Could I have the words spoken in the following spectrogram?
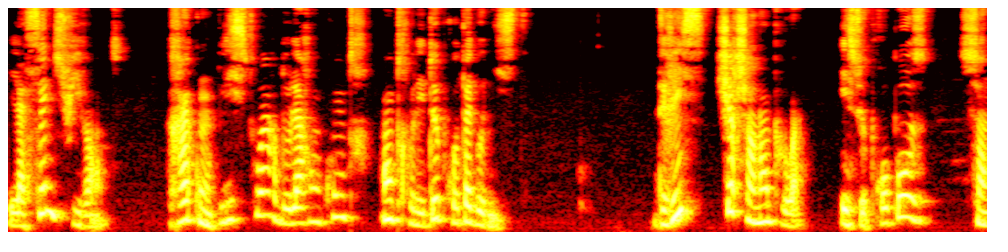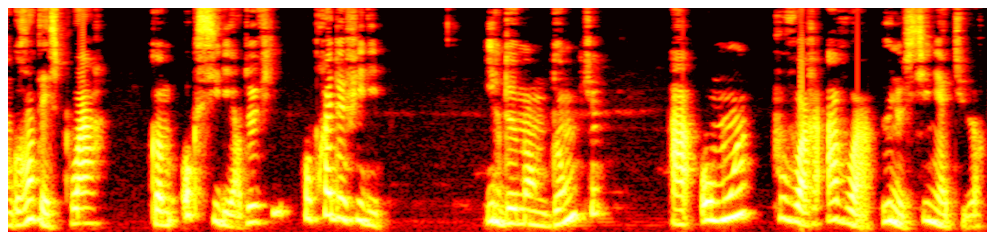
La scène suivante raconte l'histoire de la rencontre entre les deux protagonistes. Driss cherche un emploi et se propose, sans grand espoir, comme auxiliaire de vie auprès de Philippe. Il demande donc à au moins pouvoir avoir une signature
